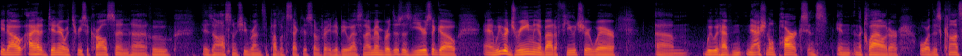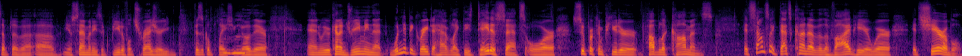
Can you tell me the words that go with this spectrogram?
You know, I had a dinner with Teresa Carlson, uh, who is awesome. She runs the public sector summit for AWS. And I remember this was years ago, and we were dreaming about a future where um, we would have national parks in, in, in, the cloud or, or this concept of, a, of Yosemite is a beautiful treasure, you, physical place, mm -hmm. you go mm-hmm. there. And we were kind of dreaming that, wouldn't it be great to have like these data sets or supercomputer public commons? It sounds like that's kind of the vibe here where it's shareable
